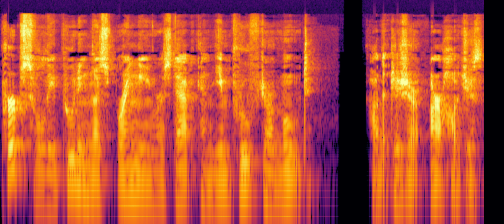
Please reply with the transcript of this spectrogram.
Purposefully putting a spring in your step can improve your mood. 好的，这是二号句子。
